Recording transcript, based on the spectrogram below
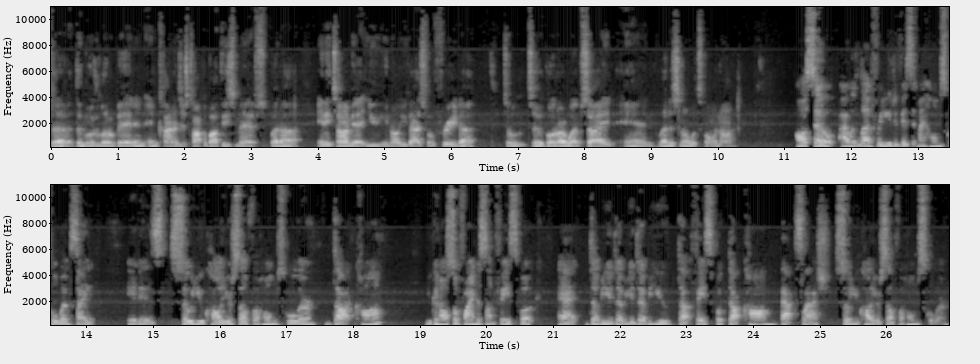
the, the mood a little bit and, and kind of just talk about these myths. But uh, anytime that you you know you guys feel free to to to go to our website and let us know what's going on. Also, I would love for you to visit my homeschool website. It is so you call yourself a homeschooler.com. You can also find us on Facebook at www.facebook.com backslash so you call yourself a homeschooler.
